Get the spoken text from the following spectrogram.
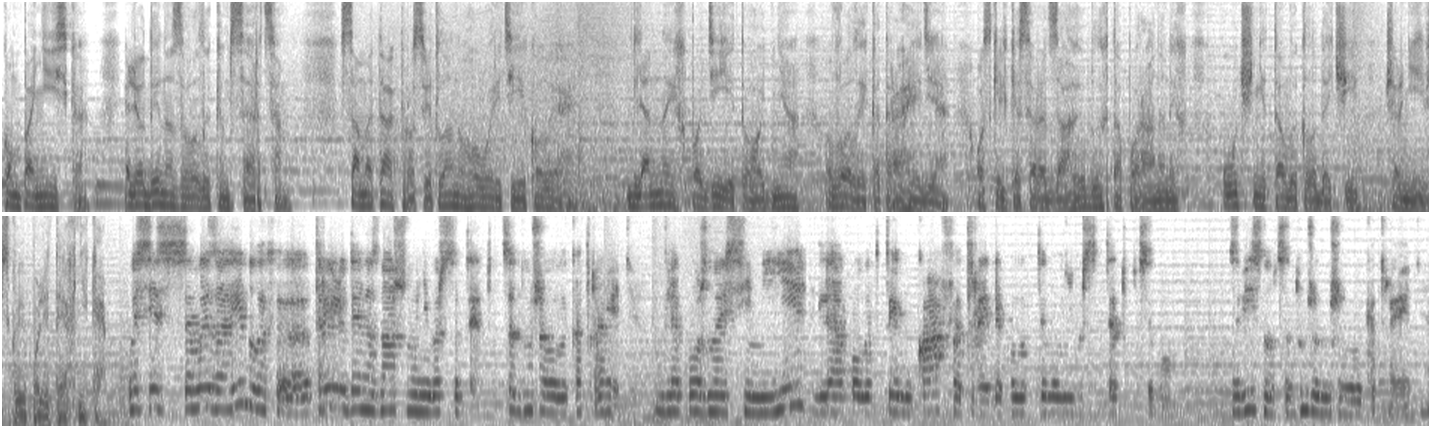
компанійська, людина з великим серцем. Саме так про Світлану говорять її колеги. Для них події того дня велика трагедія, оскільки серед загиблих та поранених учні та викладачі Чернігівської політехніки. Ось із семи загиблих е, три людини з нашого університету. Це дуже велика трагедія для кожної сім'ї, для колективу кафедри, для колективу університету в цілому. Звісно, це дуже дуже велика трагедія.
